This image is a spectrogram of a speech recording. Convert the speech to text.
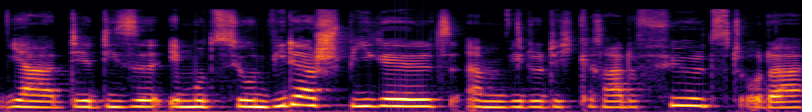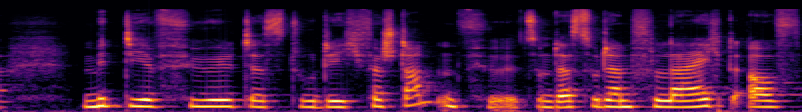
ja dir diese Emotion widerspiegelt, ähm, wie du dich gerade fühlst oder mit dir fühlt, dass du dich verstanden fühlst und dass du dann vielleicht auf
